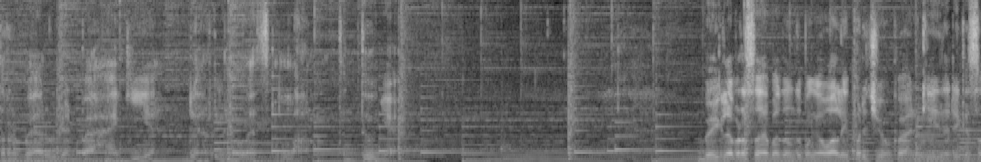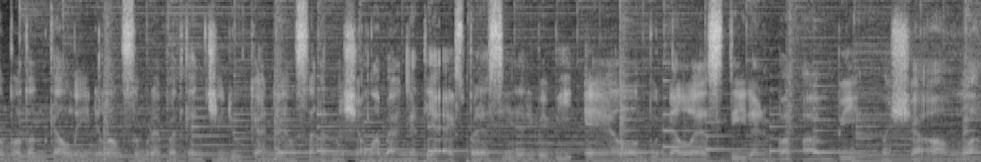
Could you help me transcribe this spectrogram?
terbaru dan bahagia dari Leslar tentunya. Baiklah persahabat untuk mengawali perjumpaan kita di kesempatan kali ini langsung mendapatkan cidukan yang sangat Masya Allah banget ya. Ekspresi dari Baby L, Bunda Lesti, dan Papa B. Masya Allah.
